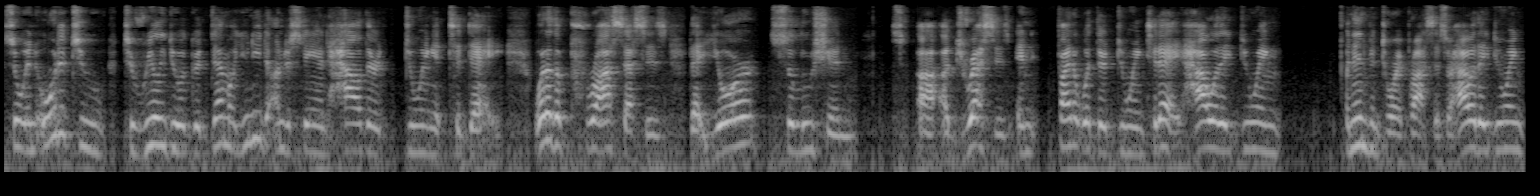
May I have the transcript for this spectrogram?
So in order to to really do a good demo, you need to understand how they're doing it today. What are the processes that your solution uh, addresses and find out what they're doing today. How are they doing an inventory process or how are they doing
